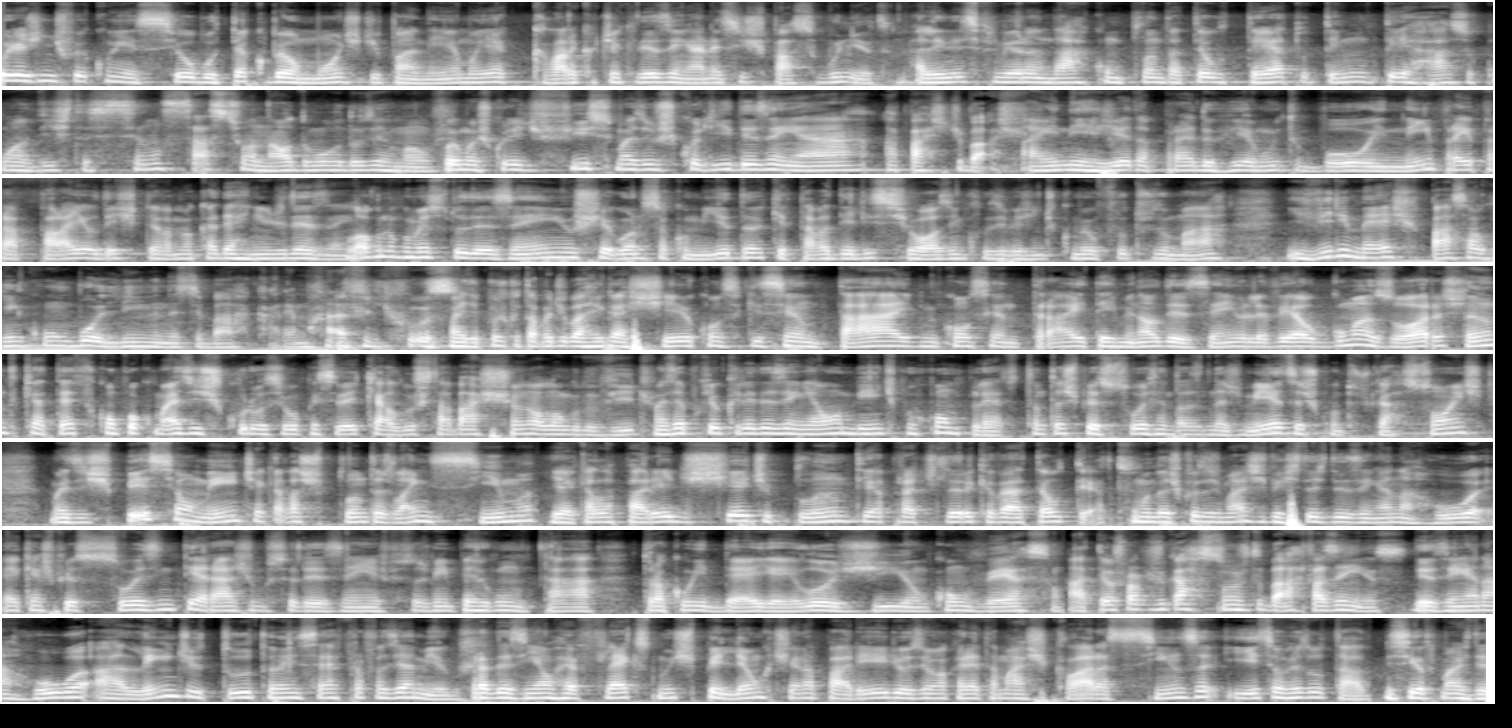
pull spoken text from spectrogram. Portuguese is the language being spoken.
Hoje a gente foi conhecer o Boteco Belmonte de Ipanema e é claro que eu tinha que desenhar nesse espaço bonito. Além desse primeiro andar com planta até o teto, tem um terraço com a vista sensacional do Morro dos Irmãos. Foi uma escolha difícil, mas eu escolhi desenhar a parte de baixo. A energia da Praia do Rio é muito boa e nem para ir pra praia eu deixo de levar meu caderninho de desenho. Logo no começo do desenho chegou nossa comida, que tava deliciosa, inclusive a gente comeu frutos do mar e vira e mexe passa alguém com um bolinho nesse bar, cara, é maravilhoso. Mas depois que eu tava de barriga cheia, eu consegui sentar e me concentrar e terminar o desenho. Eu levei algumas horas, tanto que até ficou um pouco mais escuro, vocês vão perceber que a luz tá baixando ao longo do vídeo, mas é porque eu queria desenhar o um ambiente por completo, tanto as pessoas sentadas nas mesas quanto os garçons, mas especialmente aquelas plantas lá em cima e aquela parede cheia de planta e a prateleira que vai até o teto. Uma das coisas mais divertidas de desenhar na rua é que as pessoas interagem com o seu desenho, as pessoas vêm perguntar, trocam ideia, elogiam, conversam, até os próprios garçons do bar fazem isso. Desenhar na rua, além de tudo, também serve para fazer amigos. Para desenhar o reflexo no espelhão que tinha na parede, eu usei uma caneta mais clara cinza e esse é o resultado. Me siga para mais desenhos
